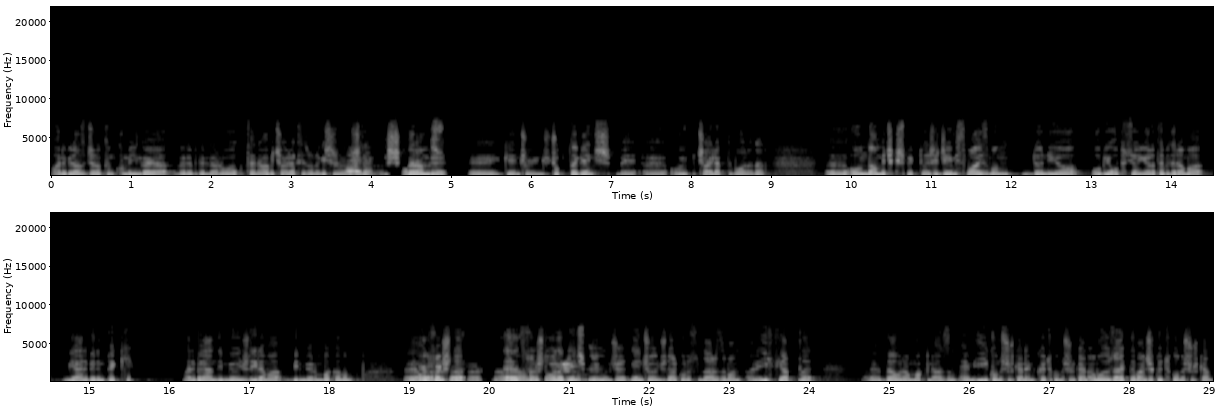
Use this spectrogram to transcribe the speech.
hani biraz Jonathan Kuminga'ya verebilirler. O fena bir çaylak sezonu geçirmemişti. Aynen. Işık Olabilir. veren bir e, genç oyuncu. Çok da genç bir e, o çaylaktı bu arada. E, ondan bir çıkış bekliyor. İşte James Wiseman dönüyor. O bir opsiyon yaratabilir ama yani benim pek hani beğendiğim bir oyuncu değil ama bilmiyorum bakalım. E, o sonuçta lazım, evet, evet sonuçta o da genç bir oyuncu. Genç oyuncular konusunda her zaman hani ihtiyatlı e, davranmak lazım. Hem iyi konuşurken hem kötü konuşurken ama özellikle bence kötü konuşurken.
